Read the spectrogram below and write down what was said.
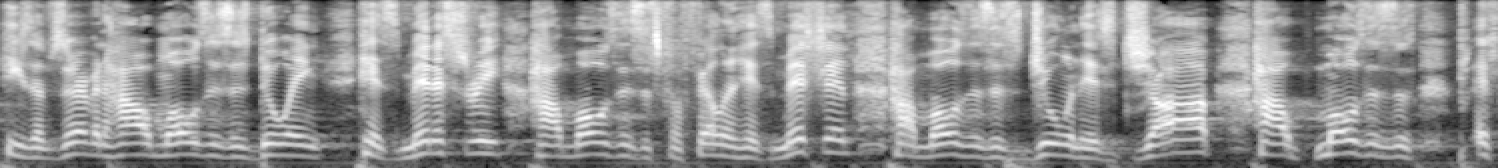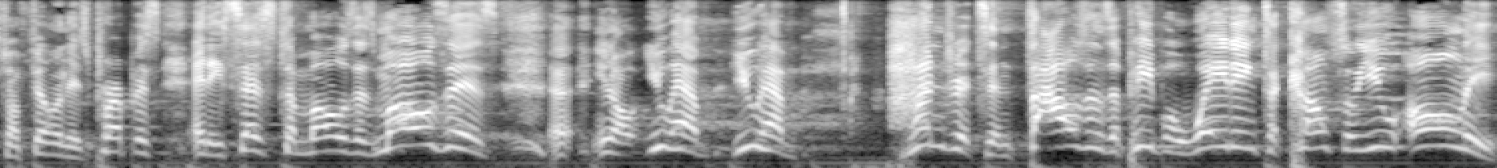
He's observing how Moses is doing his ministry, how Moses is fulfilling his mission, how Moses is doing his job, how Moses is, is fulfilling his purpose. And he says to Moses, Moses, uh, you know, you have, you have, hundreds and thousands of people waiting to counsel you only.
